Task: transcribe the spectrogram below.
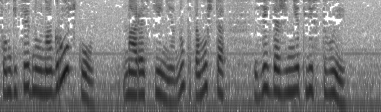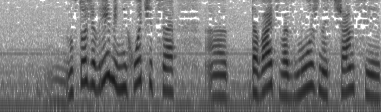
фунгицидную нагрузку на растения, ну, потому что здесь даже нет листвы. Но в то же время не хочется э, давать возможность, шансы,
